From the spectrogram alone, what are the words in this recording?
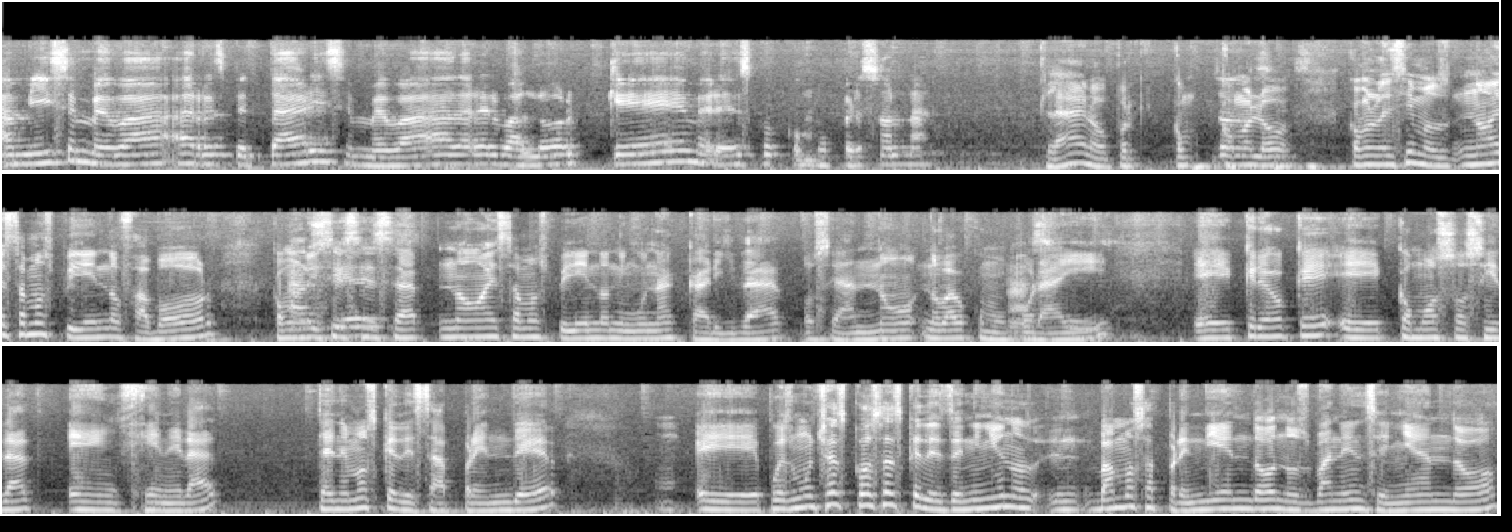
A mí se me va a respetar y se me va a dar el valor que merezco como persona. Claro, porque como, como lo, como lo decimos, no estamos pidiendo favor, como lo dice. César, no estamos pidiendo ninguna caridad, o sea, no, no va como por Así ahí. Eh, creo que eh, como sociedad en general tenemos que desaprender eh, pues muchas cosas que desde niño nos eh, vamos aprendiendo, nos van enseñando,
